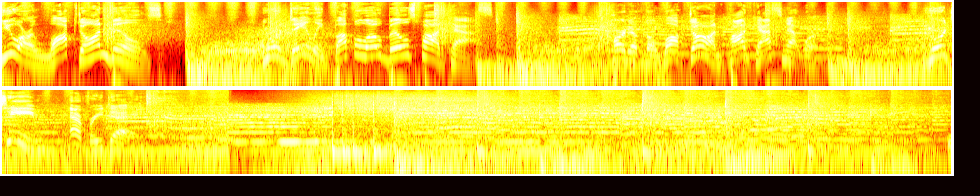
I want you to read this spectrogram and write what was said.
You are Locked On Bills, your daily Buffalo Bills podcast. Part of the Locked On Podcast Network. Your team every day.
